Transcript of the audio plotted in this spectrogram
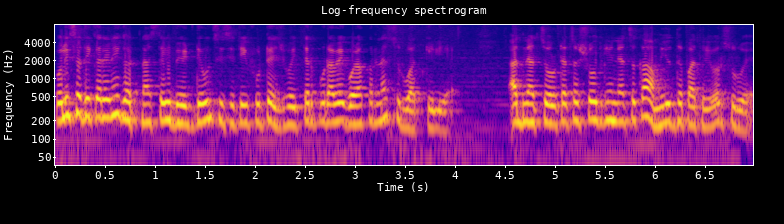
पोलीस अधिकाऱ्यांनी घटनास्थळी भेट देऊन सीसीटीव्ही फुटेज व इतर पुरावे गोळा करण्यास सुरुवात केली आहे. अज्ञात चोरट्याचा शोध घेण्याचं काम युद्धपातळीवर सुरू आहे.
